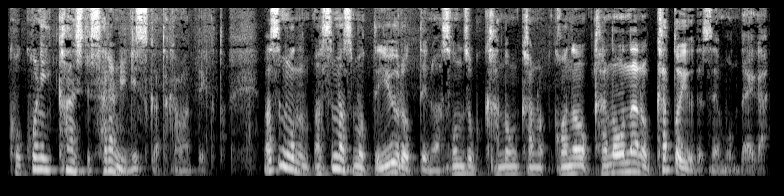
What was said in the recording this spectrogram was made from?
ここに関してさらにリスクが高まっていくと。ますもますますもってユーロっていうのは存続可能可能可能可能なのかというですね問題が、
